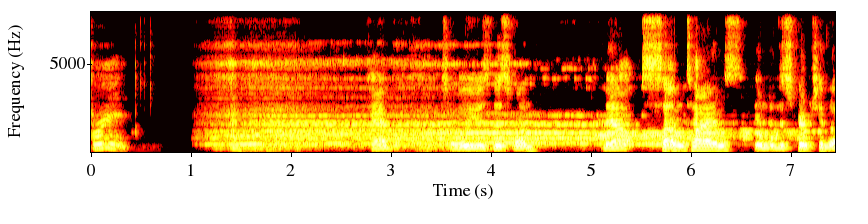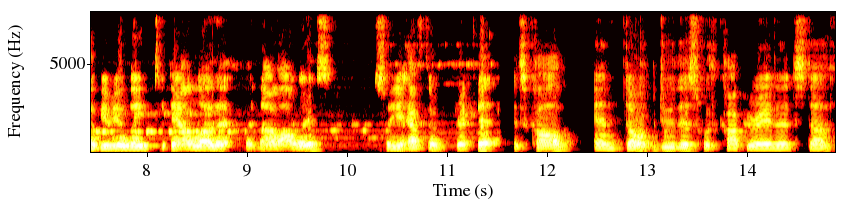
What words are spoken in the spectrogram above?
Free. Okay, so we'll use this one. Now, sometimes in the description they'll give you a link to download it, but not always. So you have to rip it, it's called, and don't do this with copyrighted stuff.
